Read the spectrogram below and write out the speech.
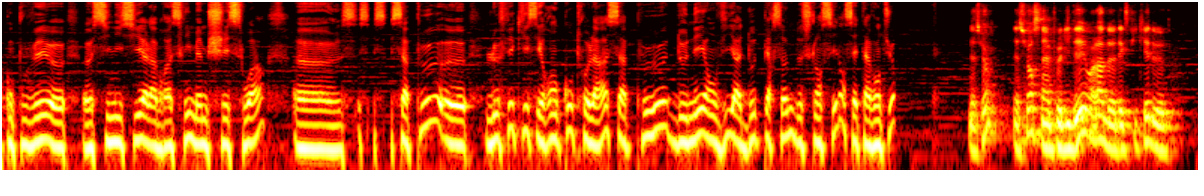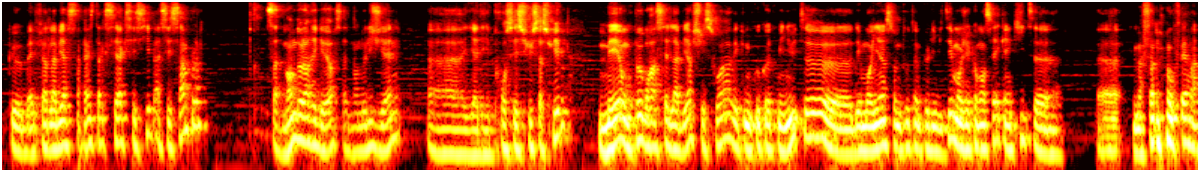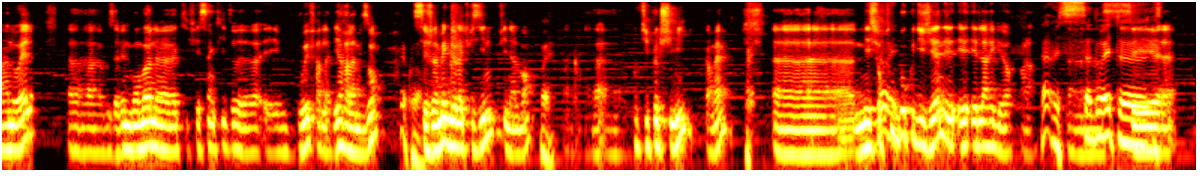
qu'on pouvait s'initier à la brasserie même chez soi. ça peut, le fait qu'il y ait ces rencontres-là, ça peut donner envie à d'autres personnes de se lancer dans cette aventure? Bien sûr, bien sûr, c'est un peu l'idée voilà, d'expliquer de, que ben, faire de la bière, ça reste assez accessible, assez simple ça demande de la rigueur, ça demande de l'hygiène. Euh, il y a des processus à suivre, mais on peut brasser de la bière chez soi avec une cocotte minute. Euh, des moyens somme toute un peu limités. Moi, j'ai commencé avec un kit euh, que ma femme m'a offert à un Noël. vous avez une bonbonne qui fait 5 litres et vous pouvez faire de la bière à la maison. C'est jamais que de la cuisine finalement. un petit peu de chimie quand même, mais surtout ah beaucoup d'hygiène et, de la rigueur. Ah, ça doit être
